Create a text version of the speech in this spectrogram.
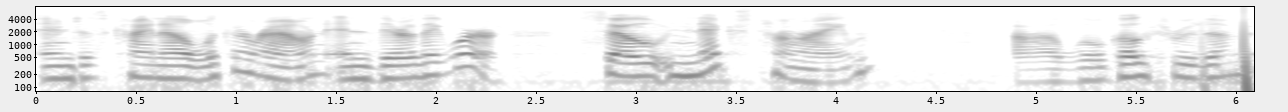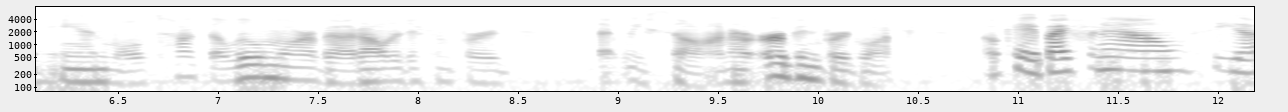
and just kind of looking around, and there they were. So next time, uh, we'll go through them and we'll talk a little more about all the different birds that we saw on our urban bird walk. Okay, bye for now. See ya.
